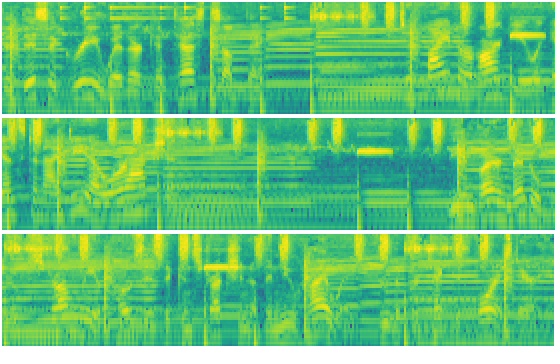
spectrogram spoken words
To disagree with or contest something. to fight or argue against an idea or action, The environmental group strongly opposes the construction of the new highway through the protected forest area.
